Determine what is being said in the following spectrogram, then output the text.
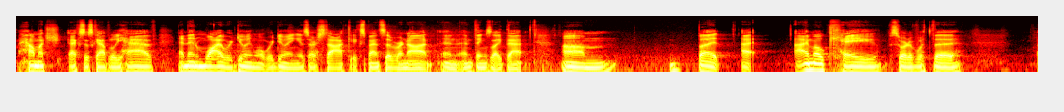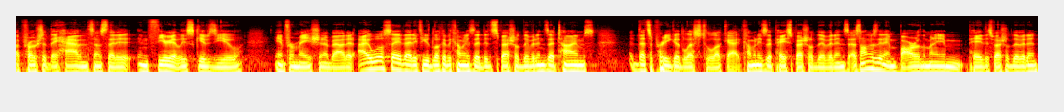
how much excess capital we have, and then why we're doing what we're doing. Is our stock expensive or not, and, and things like that. Um, but I, I'm okay sort of with the approach that they have in the sense that it, in theory, at least gives you information about it. I will say that if you look at the companies that did special dividends at times, that's a pretty good list to look at. Companies that pay special dividends, as long as they didn't borrow the money and pay the special dividend,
